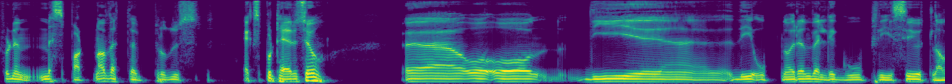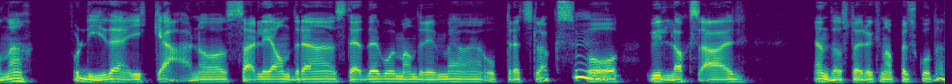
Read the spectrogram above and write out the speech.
for den mesteparten av dette produs eksporteres jo. Eh, og, og de, de en veldig god pris i utlandet, fordi det ikke er noe særlig andre steder hvor man driver med oppdrettslaks, og villaks er enda større knapphetsgode.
